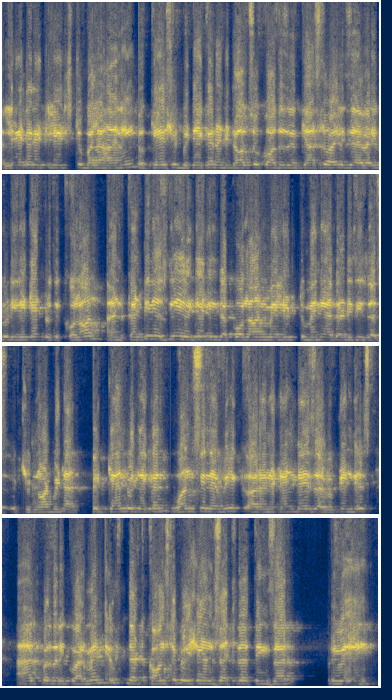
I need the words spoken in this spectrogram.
Later it leads to balahani. So care should be taken and it also causes castor oil is a very good irritant to the colon and continuously irritating the colon may lead to many other diseases. It should not be done. It can be taken once in a week or in a 10 days or 15 days as per the requirement. If that constipation and such the things are prevailing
